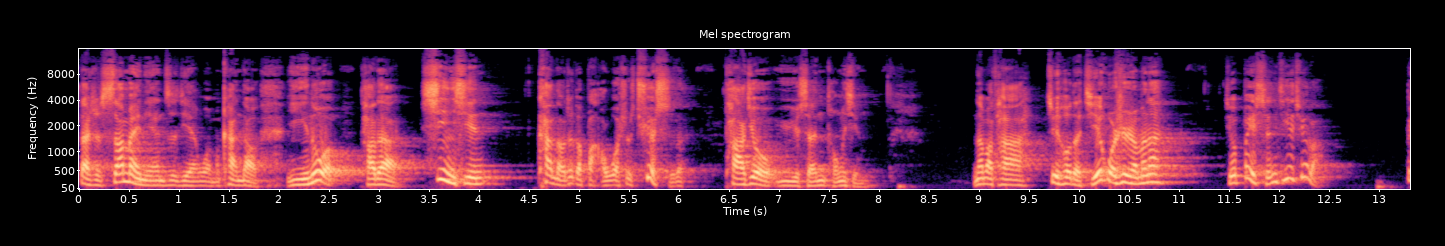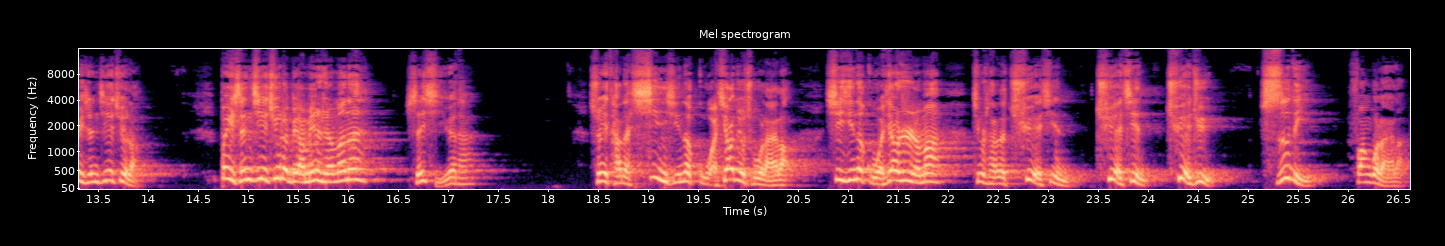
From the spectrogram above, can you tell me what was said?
但是三百年之间，我们看到以诺他的信心，看到这个把握是确实的，他就与神同行。那么他最后的结果是什么呢？就被神接去了，被神接去了，被神接去了，表明什么呢？神喜悦他，所以他的信心的果效就出来了。信心的果效是什么？就是他的确信、确信、确据、实底翻过来了，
